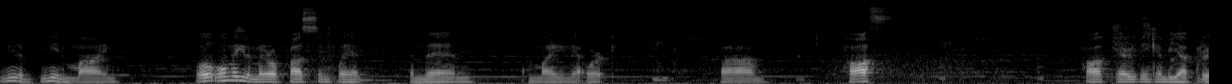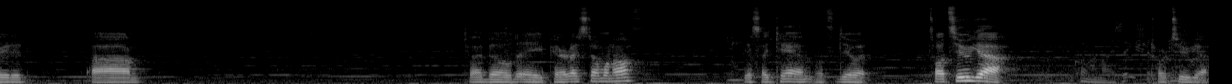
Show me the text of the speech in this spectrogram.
you need a you need a mine. We'll we'll make it a mineral processing plant and then mining network. Um, Hoth. Hoth, everything can be upgraded. Um, can I build a Paradise Dome on Hoth? Yes, I can. Let's do it. Tortuga. Tortuga.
